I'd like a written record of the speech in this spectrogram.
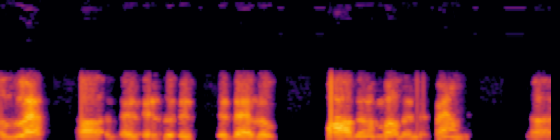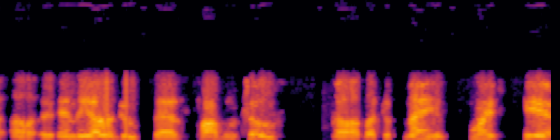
less, uh, is, is, is, there's a father and a mother in the family. Uh, uh, in the other group, there's problem too. Uh, but the main point here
